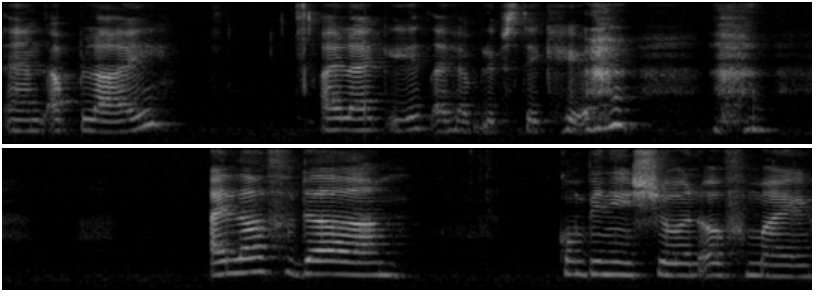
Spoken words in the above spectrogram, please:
and apply. I like it. I have lipstick here. I love the combination of my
